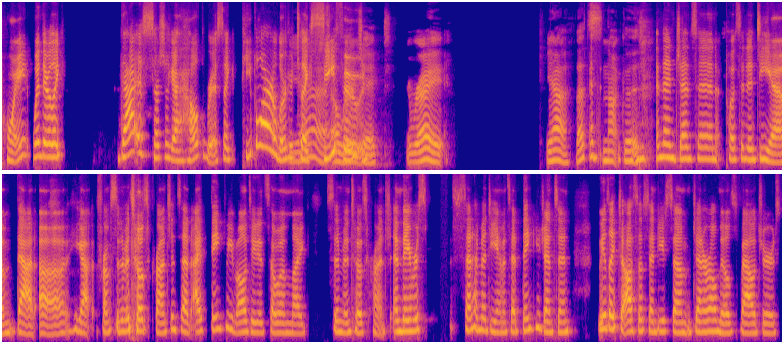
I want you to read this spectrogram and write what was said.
point when they're like, that is such like a health risk. Like people are allergic to like seafood. allergic. Right. Yeah, that's not good. And then Jensen posted a DM that uh he got from Cinnamon Toast Crunch and said, I think we've all dated someone like Cinnamon Toast Crunch. And they res- sent him a DM and said, Thank you, Jensen. We'd like to also send you some General Mills vouchers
